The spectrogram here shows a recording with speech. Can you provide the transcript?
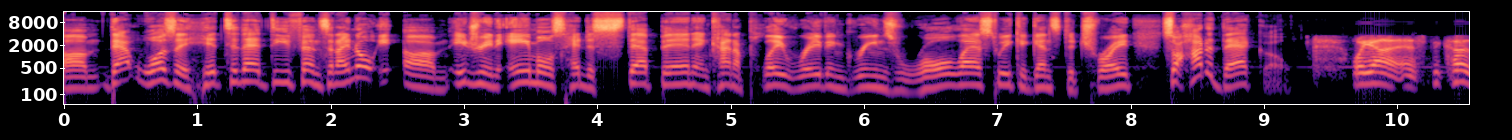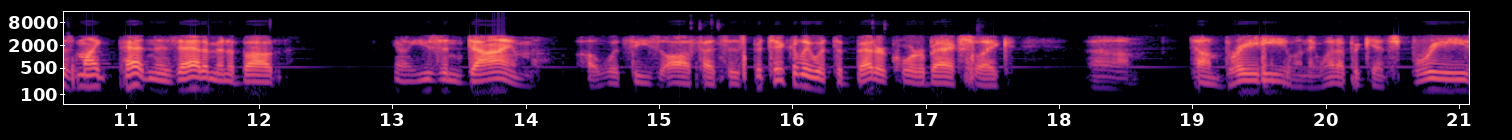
um, that was a hit to that defense. And I know um, Adrian Amos had to step in and kind of play Raven Greene's role last week against Detroit. So how did that go? Well, yeah, it's because Mike Pettine is adamant about you know using dime uh, with these offenses, particularly with the better quarterbacks like um, Tom Brady when they went up against Brees,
